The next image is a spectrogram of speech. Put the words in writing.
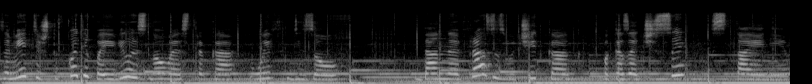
Заметьте, что в коде появилась новая строка with dissolve. Данная фраза звучит как «показать часы с таянием».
